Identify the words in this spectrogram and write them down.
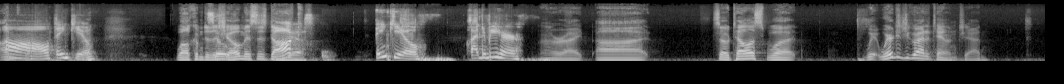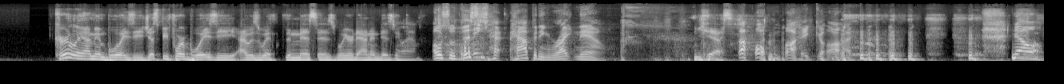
Oh, thank you. Welcome to the So- show, Mrs. Doc. Yes. Thank you. Glad to be here. All right. Uh, so tell us what. Wh- where did you go out of town, Chad? Currently, I'm in Boise. Just before Boise, I was with the missus. We were down in Disneyland. Oh, so this is ha- happening right now. Yes. Oh my god! No,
